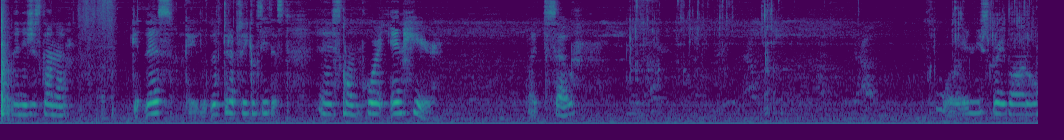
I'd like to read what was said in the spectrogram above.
then you're just gonna get this. Okay, lift it up so you can see this. And it's gonna pour it in here. Like so. Pour in your spray bottle.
